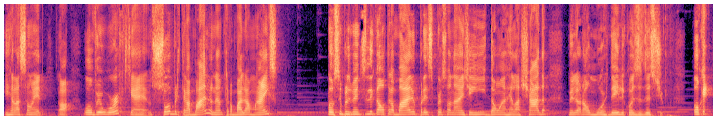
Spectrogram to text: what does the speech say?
Em relação a ele. Ó, overwork, que é sobre trabalho, né? Trabalho a mais. Ou simplesmente desligar o trabalho pra esse personagem ir dar uma relaxada, melhorar o humor dele, coisas desse tipo. Ok.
